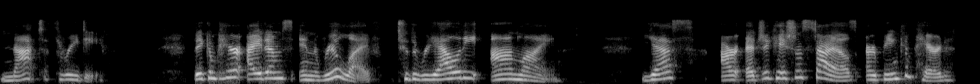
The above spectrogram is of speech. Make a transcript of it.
not 3D. They compare items in real life to the reality online. Yes, our education styles are being compared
